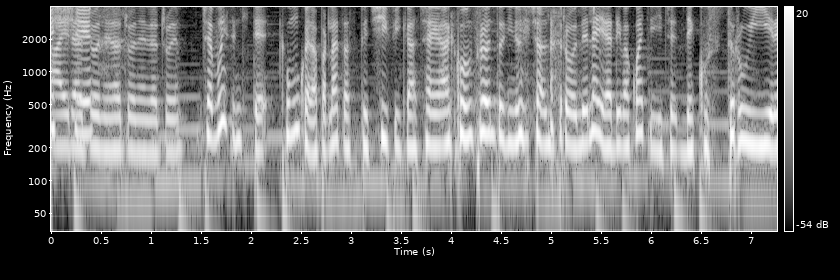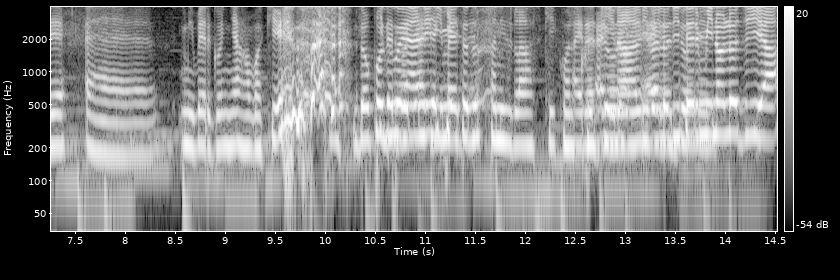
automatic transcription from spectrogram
hai ragione, hai ragione, hai ragione. Cioè voi sentite comunque la parlata specifica, cioè al confronto di noi cialtrone, lei arriva qua e ti dice decostruire. Eh, Mi vergognavo a chiedere. dopo Ti due anni di chiedere? metodo Stanislaschi, qualcosina ragione, a livello di terminologia.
